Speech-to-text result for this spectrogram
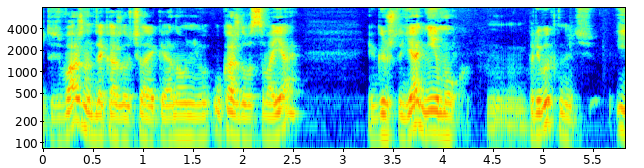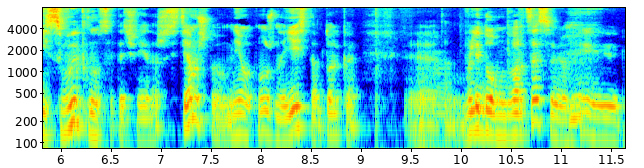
то есть важна для каждого человека, и она у, у каждого своя. Я говорю, что я не мог привыкнуть и свыкнуться, точнее, даже с тем, что мне вот нужно есть там только э, там, в Ледовом дворце своем и,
